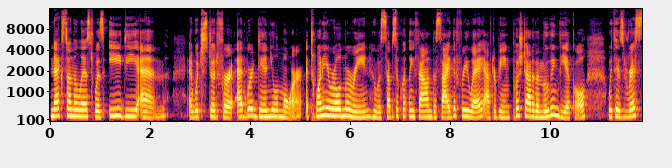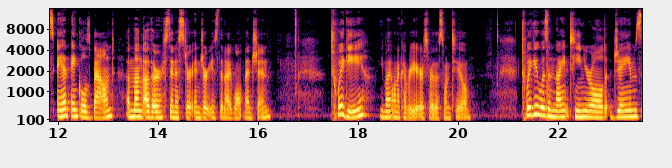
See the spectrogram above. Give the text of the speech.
Next on the list was EDM, and which stood for Edward Daniel Moore, a 20 year old Marine who was subsequently found beside the freeway after being pushed out of a moving vehicle with his wrists and ankles bound, among other sinister injuries that I won't mention. Twiggy, you might want to cover your ears for this one too. Twiggy was a 19 year old James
